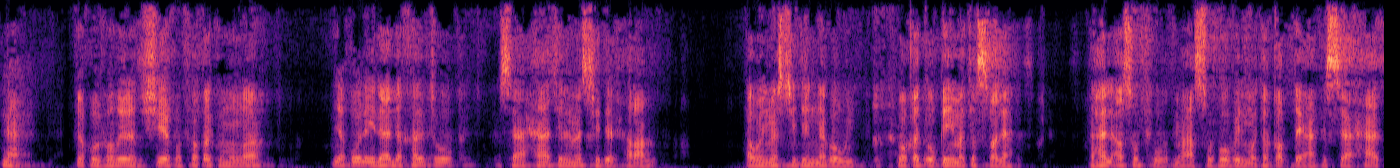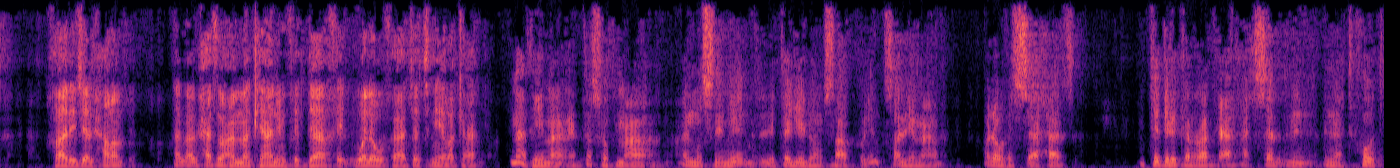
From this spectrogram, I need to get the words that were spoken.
نعم. يقول فضيلة الشيخ وفقكم الله يقول إذا دخلت ساحات المسجد الحرام أو المسجد النبوي وقد أقيمت الصلاة فهل أصف مع الصفوف المتقطعة في الساحات خارج الحرم؟ أم أبحث عن مكان في الداخل ولو فاتتني ركعة؟ ما في مانع تصف مع المسلمين اللي تجدهم صافين تصلي معهم. ولو في الساحات تدرك الركعة أحسن من أنها تفوت.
